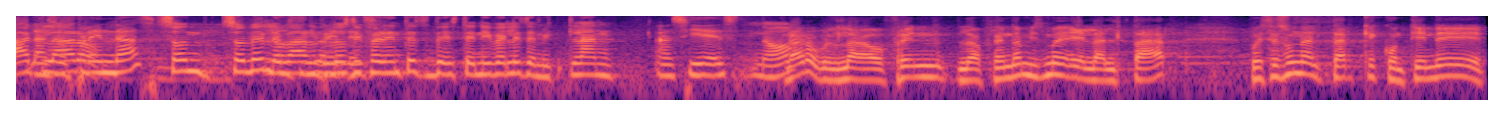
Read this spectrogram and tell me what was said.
Ah, las claro. ofrendas. Son, son elevar los, diferentes de este, niveles de mi clan, Así es. ¿no? Claro, pues la ofrenda, la ofrenda misma, el altar, pues es un altar que contiene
